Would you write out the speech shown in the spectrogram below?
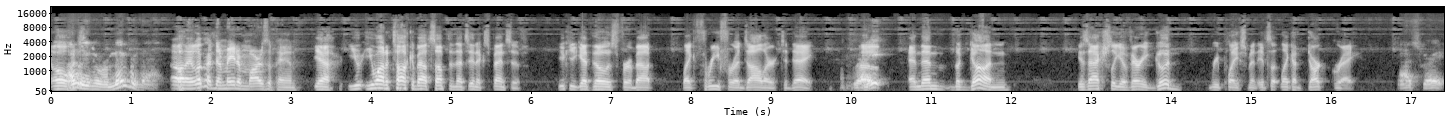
Oh, I don't even remember that. Oh, they look like they're made of marzipan. yeah. You you want to talk about something that's inexpensive? You could get those for about like three for a dollar today. Uh, right? And then the gun is actually a very good replacement. It's uh, like a dark gray. That's great.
